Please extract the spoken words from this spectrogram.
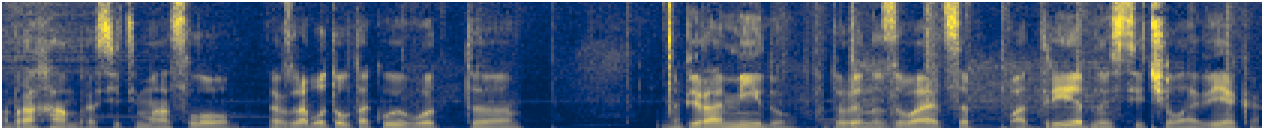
Абрахам, простите, Маслоу, разработал такую вот э, пирамиду, которая называется «Потребности человека».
